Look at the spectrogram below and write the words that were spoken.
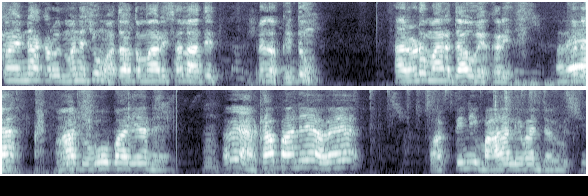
કઈ ના કરવું મને શું હતો તમારી સલાહ હતી. મેં તો કીધું હા રોડો મારે જવું એ ખરી. હવે આ ડોહોબા રહ્યા ને હવે હરખા હરખાબાને હવે ભક્તિની માળા લેવાની જરૂર છે.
